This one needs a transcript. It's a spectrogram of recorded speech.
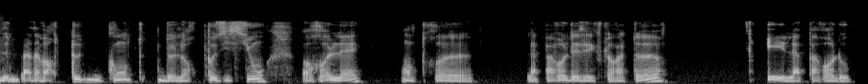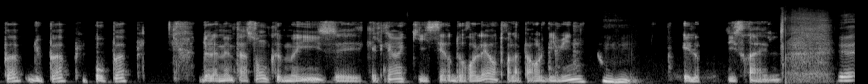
De ne pas avoir tenu compte de leur position relais entre la parole des explorateurs et la parole au peuple, du peuple, au peuple, de la même façon que Moïse est quelqu'un qui sert de relais entre la parole divine mhm. et le d'Israël. Euh,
